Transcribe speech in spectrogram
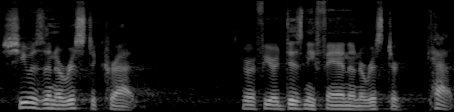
She was an aristocrat, or if you're a Disney fan, an aristocrat.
